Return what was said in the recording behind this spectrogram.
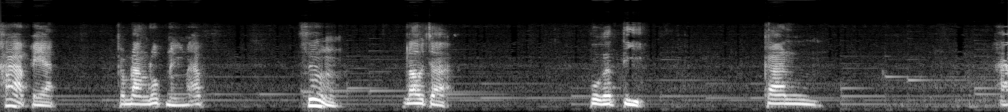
ค่า 8 กำลังลบหนึ่งนะครับ ซึ่งเราจะปกติ การหา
